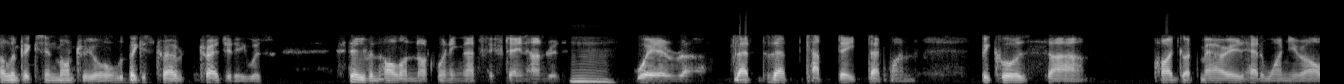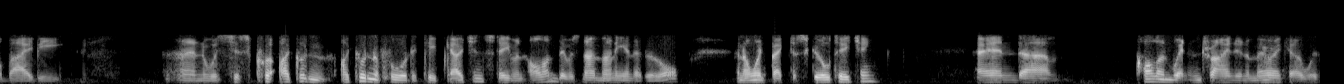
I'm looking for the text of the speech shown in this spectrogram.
Olympics in Montreal. The biggest tra- tragedy was Stephen Holland not winning that 1500, Mm. where uh, that that cut deep that one, because uh, I'd got married, had a one-year-old baby, and it was just I couldn't I couldn't afford to keep coaching Stephen Holland. There was no money in it at all, and I went back to school teaching. And um, Holland went and trained in America with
